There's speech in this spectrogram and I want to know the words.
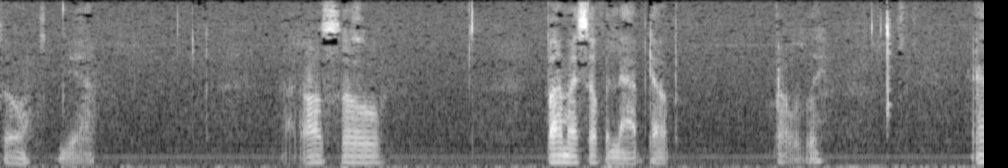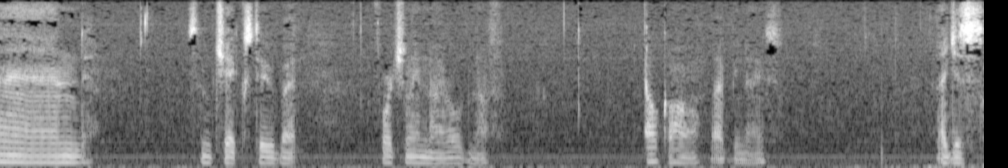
So, yeah. I'd also buy myself a laptop. Probably. And some chicks too, but fortunately I'm not old enough. Alcohol, that'd be nice. I just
